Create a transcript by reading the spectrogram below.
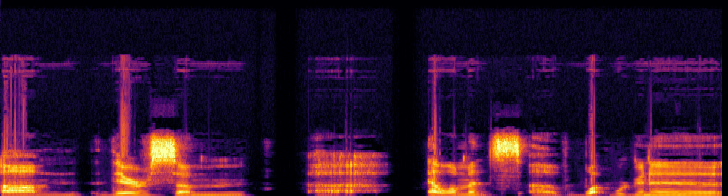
um, there's some uh, elements of what we're gonna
